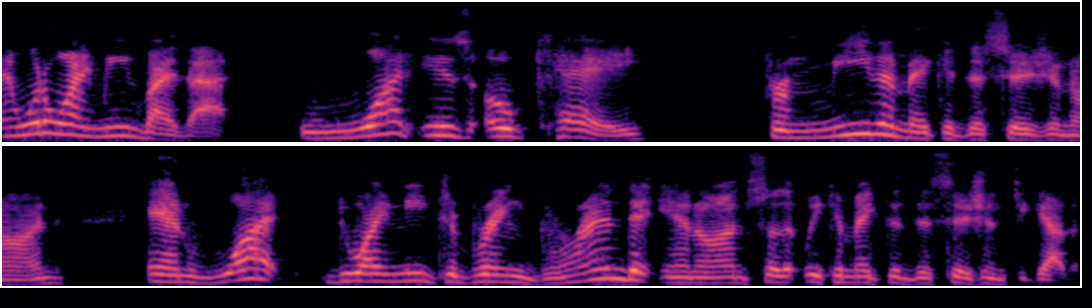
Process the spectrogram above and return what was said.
And what do I mean by that? What is okay for me to make a decision on? And what do I need to bring Brenda in on so that we can make the decision together?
